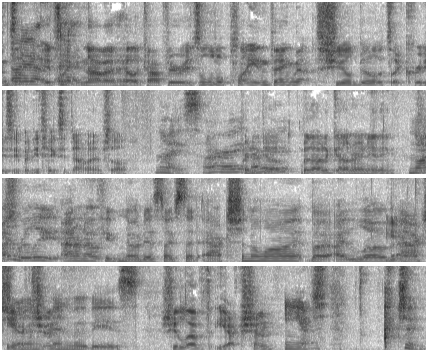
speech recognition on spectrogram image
It's like it's like not a helicopter. It's a little plane thing that Shield built. It's like crazy, but he takes it down by himself. Nice. All right. Pretty all dope, right. without a gun or anything. No, Just- I really, I don't know if you've noticed, I've said action a lot, but I love action, action. in movies. she loves the action. And action.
